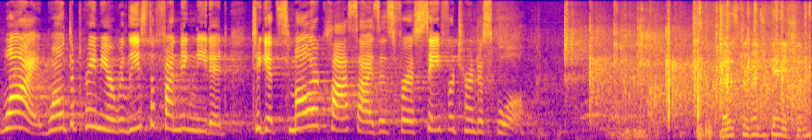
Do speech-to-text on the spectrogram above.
Why won't the Premier release the funding needed to get smaller class sizes for a safe return to school? Minister of Education.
